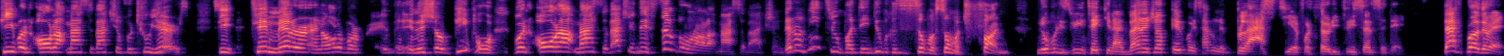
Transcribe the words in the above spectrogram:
he went all out massive action for two years. See, Tim Miller and all of our initial people went all out massive action. They're still going all out massive action. They don't need to, but they do because it's so, so much fun. Nobody's being taken advantage of. Everybody's having a blast here for 33 cents a day. That's brother A.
